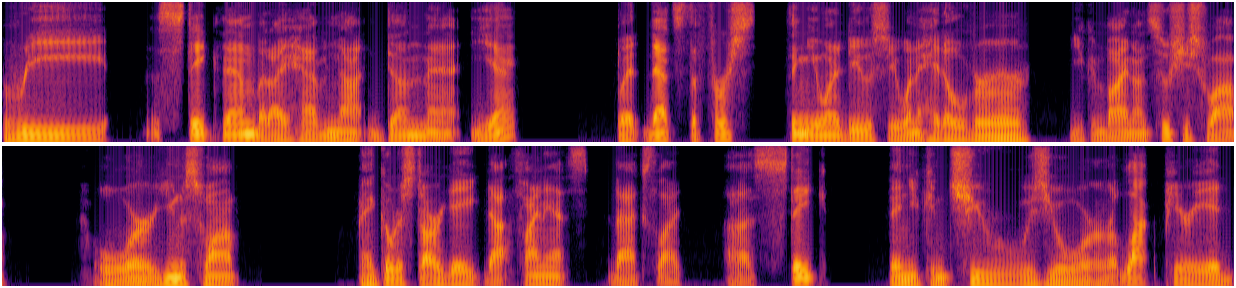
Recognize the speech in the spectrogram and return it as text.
re stake them, but I have not done that yet. But that's the first thing you want to do. So you want to head over, you can buy it on SushiSwap or Uniswap and go to stargate.finance backslash uh, stake. Then you can choose your lock period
